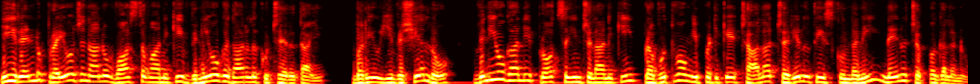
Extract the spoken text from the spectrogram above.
ఈ రెండు ప్రయోజనాలు వాస్తవానికి వినియోగదారులకు చేరుతాయి. మరియు ఈ విషయంలో వినియోగాన్ని ప్రోత్సహించడానికి ప్రభుత్వం ఇప్పటికే చాలా చర్యలు తీసుకుందని నేను చెప్పగలను.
